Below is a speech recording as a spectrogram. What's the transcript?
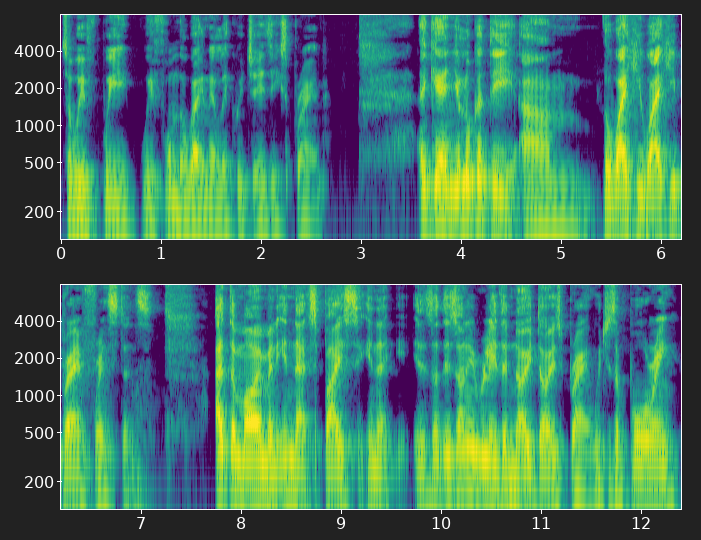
So we've, we we formed the Wagner Liquigesic brand. Again, you look at the um, the Wakey Wakey brand, for instance at the moment in that space, in a, there's only really the No Doz brand, which is a boring,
